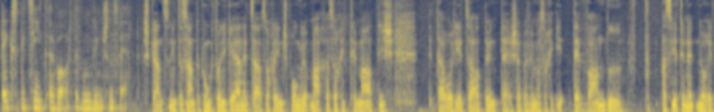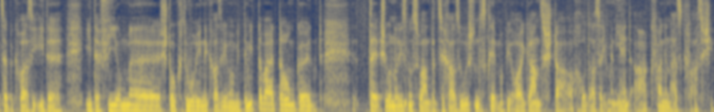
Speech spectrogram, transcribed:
explizit erwartet und wünschenswert. Das ist ganz ein interessanter Punkt, den ich gerne jetzt auch so ein bisschen in den Sprung machen würde, so ein thematisch da, was du jetzt angetönt hast, aber wenn man so, der Wandel passiert ja nicht nur jetzt eben quasi in der, in der Firmenstruktur, quasi, wie man mit den Mitarbeitern umgeht. Der Journalismus wandelt sich auch aus und das sieht man bei euch ganz stark. Oder? Also, ich meine, ihr habt angefangen als klassische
